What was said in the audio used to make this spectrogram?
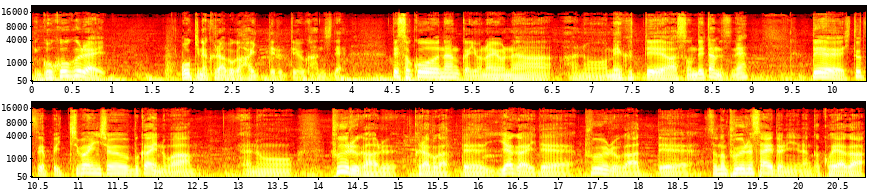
5個ぐらい大きなクラブが入ってるっていう感じで。でそこをなんか夜な夜なあの巡って遊んでいたんですね。で一つやっぱ一番印象深いのはあのプールがあるクラブがあって野外でプールがあってそのプールサイドになんか小屋が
